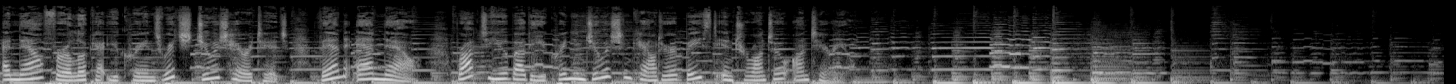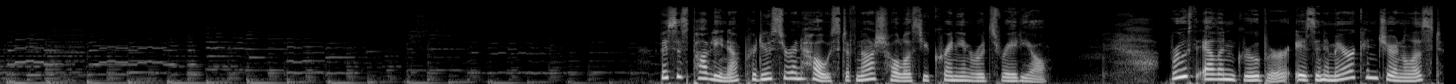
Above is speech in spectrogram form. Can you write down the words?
And now for a look at Ukraine's rich Jewish heritage, then and now, brought to you by the Ukrainian Jewish Encounter based in Toronto, Ontario. This is Pavlina, producer and host of Nash Holos Ukrainian Roots Radio. Ruth Ellen Gruber is an American journalist,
